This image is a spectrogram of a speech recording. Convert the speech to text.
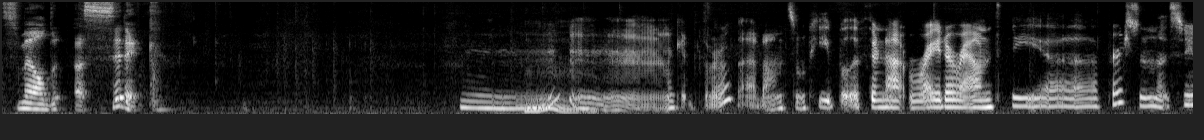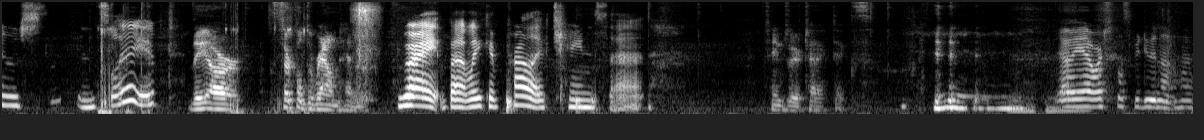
smelled acidic. Mm, I could throw that on some people if they're not right around the uh, person that seems enslaved. They are circled around him. Right, but we could probably change that. Change their tactics. Oh yeah, we're supposed to be doing that, huh?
